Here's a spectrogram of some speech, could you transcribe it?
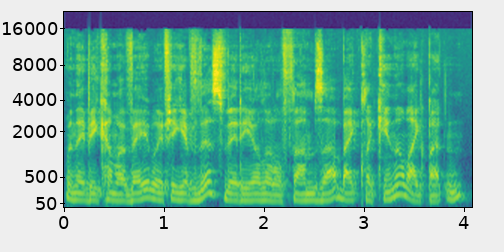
when they become available, if you give this video a little thumbs up by clicking the like button,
